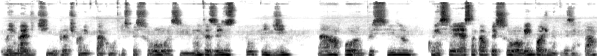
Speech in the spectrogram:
lembrar de ti para te conectar com outras pessoas e muitas vezes tu pedir ah, pô, eu preciso conhecer essa tal pessoa, alguém pode me apresentar,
